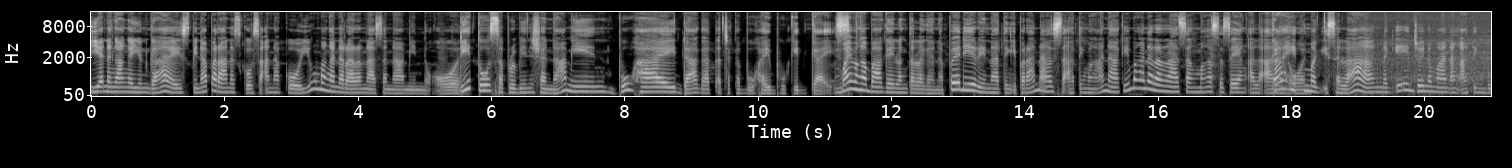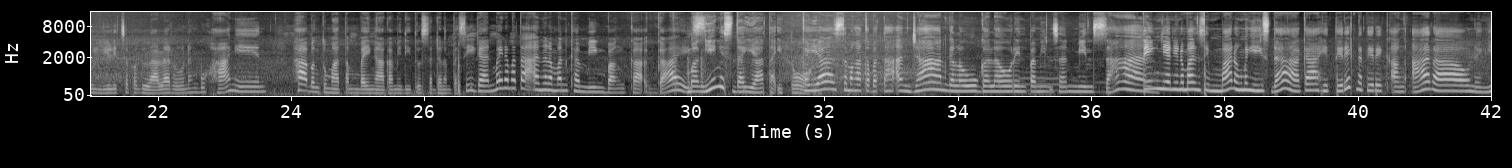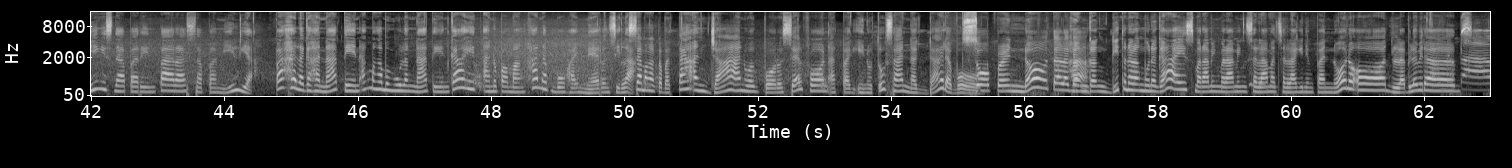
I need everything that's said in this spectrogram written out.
Yan na nga ngayon guys, pinaparanas ko sa anak ko yung mga nararanasan namin noon. Dito sa probinsya namin, buhay, dagat at saka buhay bukid guys. May mga bagay lang talaga na pwede rin nating iparanas sa ating mga anak, yung mga naranasang mga sasayang alaala Kahit noon. mag-isa lang, nag enjoy naman ang ating bulilit sa paglalaro ng buhangin. Habang tumatambay nga kami dito sa Dalampasigan, may namataan na naman kaming bangka, guys. Mangingisda yata ito. Kaya sa mga kabataan dyan, galaw-galaw rin paminsan-minsan. Tingnan niyo naman si Manong mangingisda. Kahit tirik na tirik ang araw, nangingisda pa rin para sa pamilya. Pahalagahan natin ang mga magulang natin kahit ano pa mang hanap buhay meron sila. Sa mga kabataan dyan, wag puro cellphone at pag inutusan, nagdadabo. Super no talaga. Hanggang dito na lang muna guys. Maraming maraming salamat sa lagi niyong panonood. You, dubs. Bye.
